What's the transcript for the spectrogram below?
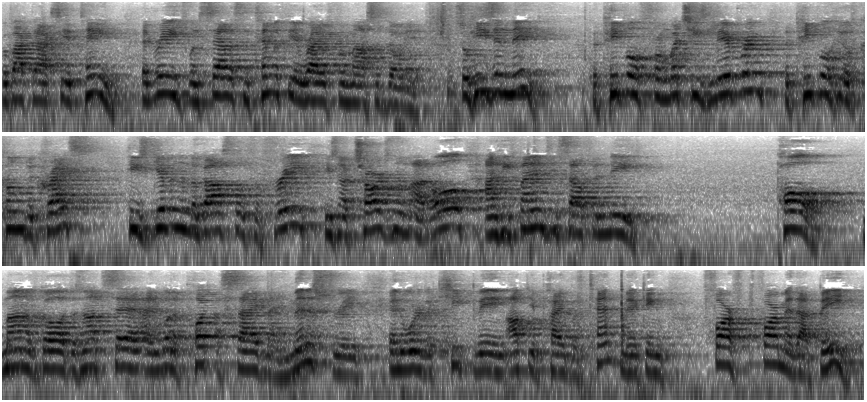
Go back to Acts 18. It reads, When Silas and Timothy arrived from Macedonia. So he's in need the people from which he's laboring, the people who have come to Christ. He's given them the gospel for free, he's not charging them at all, and he finds himself in need. Paul, man of God, does not say, I'm going to put aside my ministry in order to keep being occupied with tent making. Far, far may that be.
